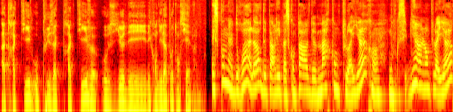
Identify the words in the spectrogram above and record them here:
attractive ou plus attractive aux yeux des, des candidats potentiels. Est-ce qu'on a le droit alors de parler, parce qu'on parle de marque employeur, donc c'est bien l'employeur,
